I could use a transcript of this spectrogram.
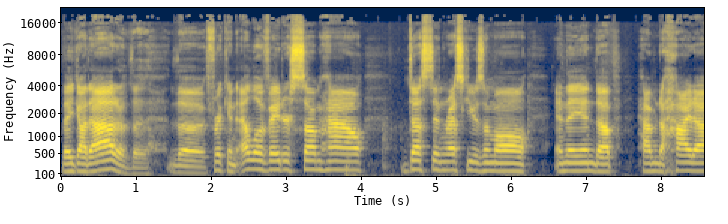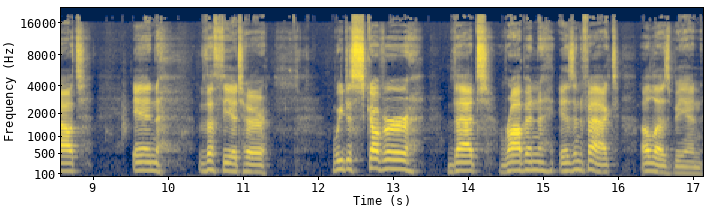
They got out of the the freaking elevator somehow. Dustin rescues them all, and they end up having to hide out in the theater. We discover that Robin is, in fact, a lesbian.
